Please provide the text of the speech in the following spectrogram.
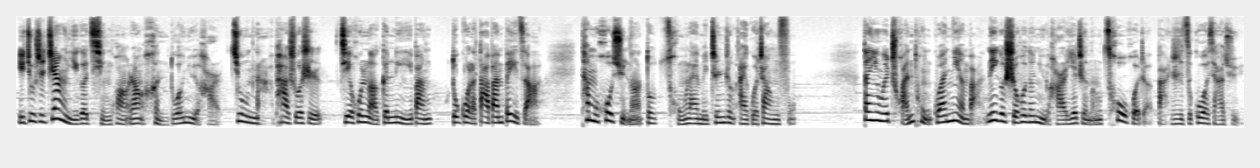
也就是这样一个情况，让很多女孩就哪怕说是结婚了，跟另一半都过了大半辈子啊，她们或许呢都从来没真正爱过丈夫，但因为传统观念吧，那个时候的女孩也只能凑合着把日子过下去。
